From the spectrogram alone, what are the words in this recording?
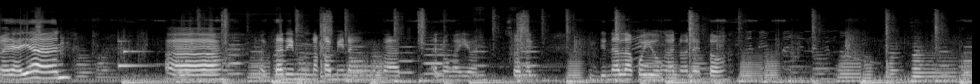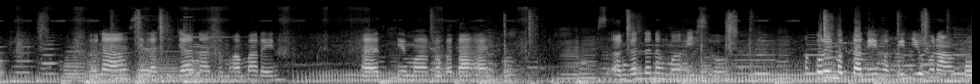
Kaya yan. Ah, nagtanim na kami ng ah, ano ngayon. So, nag, dinala ko yung ano na ito. Ito na, sila si Jana, sumama rin. At yung mga kabataan. Ang ganda ng mga iso. Ako rin magtanim, mag-video muna ako.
